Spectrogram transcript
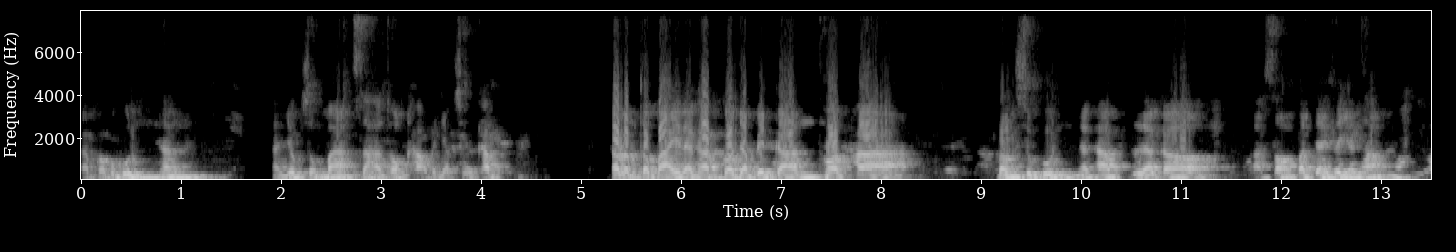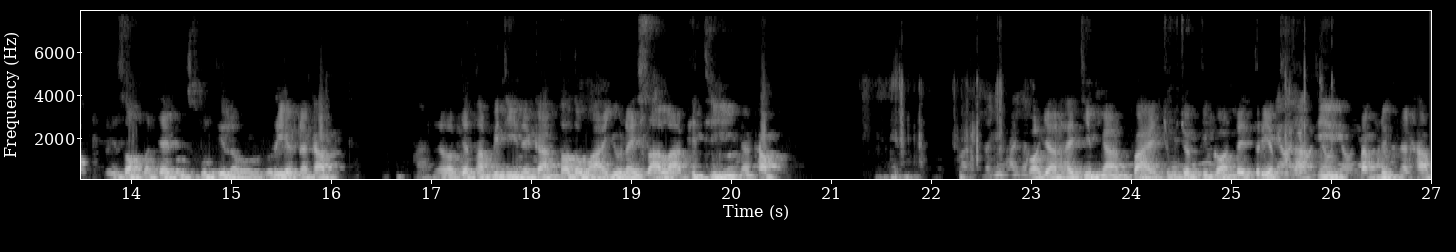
กับขอบพระคุณท่านนายกสมมาตรสาทองขาวเป็นอย่างสูงครับครับลำต่อไปนะครับ ก็จะเป็นการทอดผ้าบางสุกุลนะครับ แล้วก็อ่องปัจจัยสยธรรมหรือซองปัจจัยบางสุกุลที่เราเรียกนะครับเดี๋ยวเราจะทำพิธีในการทอดถวายอยู่ในศาลาพิธีนะครับ ขออนุญาตให้ทีมงานฝ่ายชุมชนพิกรได้เตรียมสถานที่แป๊บหนึ่งนะครับ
